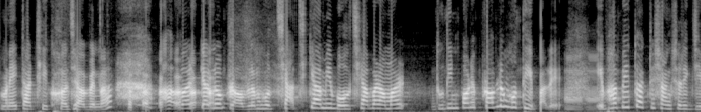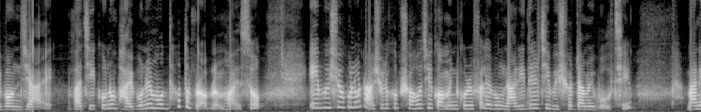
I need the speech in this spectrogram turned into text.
মানে এটা ঠিক হওয়া যাবে না। আবার কেন প্রবলেম হচ্ছে? আজকে আমি বলছি আবার আমার দুদিন পরে প্রবলেম হতেই পারে। এভাবেই তো একটা সাংসারিক জীবন যায়। বা যে কোনো ভাই বোনের মধ্যেও তো প্রবলেম হয়। সো এই বিষয়গুলো না আসলে খুব সহজে কমেন্ট করে ফেলে এবং নারীদের যে বিষয়টা আমি বলছি মানে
